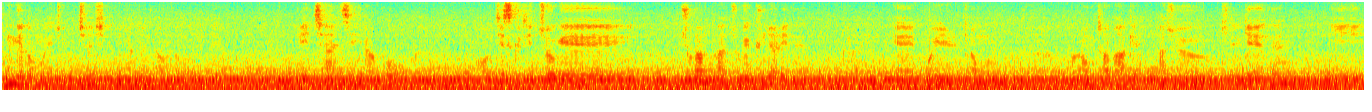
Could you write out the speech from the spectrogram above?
국내 논문이죠 2016년도에 나온 논문인데요 HRG라고 어, 디스크 뒤쪽에 추간판 쪽에 균열이 있는 그런 게 보일 경우 어, 롱텀하게 아주 길게는 이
